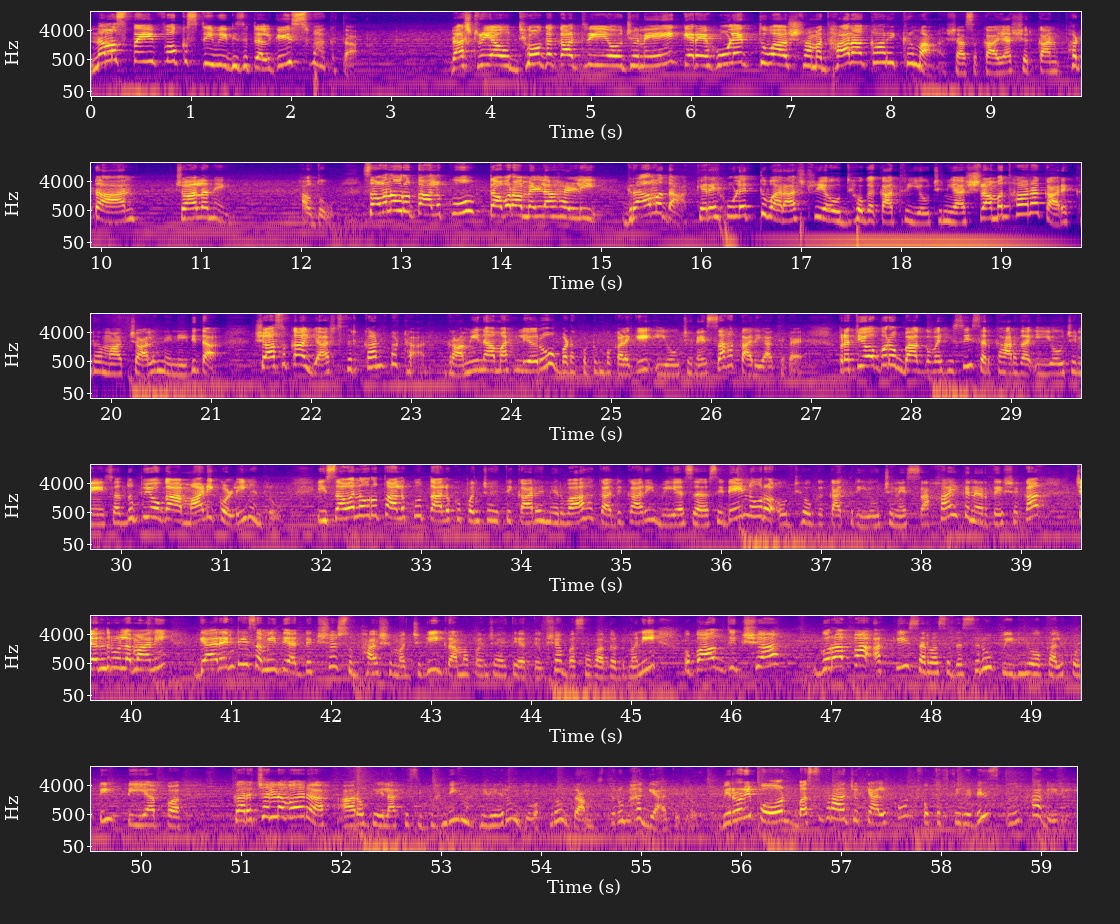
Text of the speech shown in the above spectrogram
ನಮಸ್ತೆ focus TV ಡಿಜಿಟಲ್ಗೆ ಸ್ವಾಗತ ರಾಷ್ಟ್ರೀಯ ಉದ್ಯೋಗ ಖಾತ್ರಿ ಯೋಜನೆ ಕೆರೆ ಹೂಳೆತ್ತುವ ಶ್ರಮದಾನ ಕಾರ್ಯಕ್ರಮ ಶಾಸಕ ಯಾಶಿರ್ ಖಾನ್ ಪಠಾಣ್ ಚಾಲನೆ ಹೌದು. ಸವನೂರು ತಾಲೂಕು ತವರಮೆಳ್ಳಹಳ್ಳಿ ಗ್ರಾಮದ ಕೆರೆ ಹೂಳೆತ್ತುವ ರಾಷ್ಟ್ರೀಯ ಉದ್ಯೋಗ ಖಾತ್ರಿ ಯೋಜನೆಯ ಶ್ರಮದಾನ ಕಾರ್ಯಕ್ರಮ ಚಾಲನೆ ನೀಡಿದ ಶಾಸಕ ಯಾಸಿರ್ ಖಾನ್ ಪಠಾಣ್. ಗ್ರಾಮೀಣ ಮಹಿಳೆಯರು, ಬಡ ಕುಟುಂಬಗಳಿಗೆ ಈ ಯೋಜನೆ ಸಹಕಾರಿಯಾಗಿದೆ. ಪ್ರತಿಯೊಬ್ಬರು ಭಾಗವಹಿಸಿ ಸರ್ಕಾರದ ಈ ಯೋಜನೆ ಸದುಪಯೋಗ ಮಾಡಿಕೊಳ್ಳಿ ಎಂದರು. ಈ ಸವನೂರು ತಾಲೂಕು ತಾಲೂಕು ಪಂಚಾಯಿತಿ ಕಾರ್ಯನಿರ್ವಾಹಕ ಅಧಿಕಾರಿ ಬಿಎಸ್ ಸಿದೇನೂರ ಉದ್ಯೋಗ ಖಾತ್ರಿ ಯೋಜನೆ ಸಹಾಯಕ ನಿರ್ದೇಶಕ ಚಂದ್ರು ಲಮಾನಿ ಗ್ಯಾರಂಟಿ ಸಮಿತಿ ಅಧ್ಯಕ್ಷ ಸುಭಾಷ್ ಮಜ್ಜಿಗಿ ಗ್ರಾಮ ಪಂಚಾಯಿತಿ ಅಧ್ಯಕ್ಷ ಬಸವ ದೊಡ್ಡಮನಿ ಉಪಾಧ್ಯಕ್ಷ ಗುರಪ್ಪ ಅಕ್ಕಿ, ಸರ್ವ ಸದಸ್ಯರು ಪಿಡಿಒ ಕಲ್ಕೋಟಿ ಟಿಎಫ್ ಕರಚನ್ನವರ, ಆರೋಗ್ಯ ಇಲಾಖೆ ಸಿಬ್ಬಂದಿ, ಮಹಿಳೆಯರು, ಯುವಕರು, ಗ್ರಾಮಸ್ಥರು ಭಾಗಿಯಾಗಿದ್ದರು. ಬ್ಯೂರೋ ರಿಪೋರ್ಟ್, ಬಸವರಾಜು ಕ್ಯಾಲ್ಕೋನ್ ಫೋಕಸ್ ಟಿವಿ ಡಿಜಿಟಲ್ ಹಾವೇರಿ.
